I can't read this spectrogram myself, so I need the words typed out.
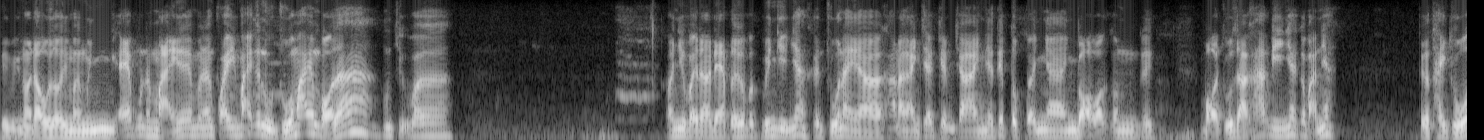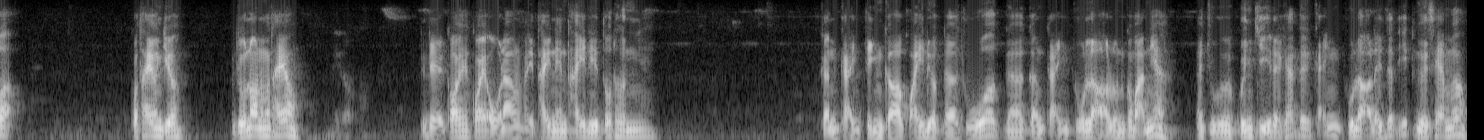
Thì bị nói đầu rồi mà mình ép mãi em đang quay mãi cái nụ chúa mãi em bỏ ra không chịu vào. Ờ, như vậy là đẹp rồi quý anh chị nhé cái chú này ờ, khả năng anh sẽ kiểm tra anh tiếp tục anh anh bỏ vào con cái bỏ chú già khác đi nhé các bạn nhé từ thay chúa có thay không chưa chú non có thay không? Để coi coi ổ nào phải thay nên thay đi tốt hơn nhé. cận cảnh tình cờ quay được ờ, chú ờ, cận cảnh chú lở luôn các bạn nhé. Ờ, chú quý anh chị này khác, cái cảnh chú lở đấy rất ít người xem, đúng không?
